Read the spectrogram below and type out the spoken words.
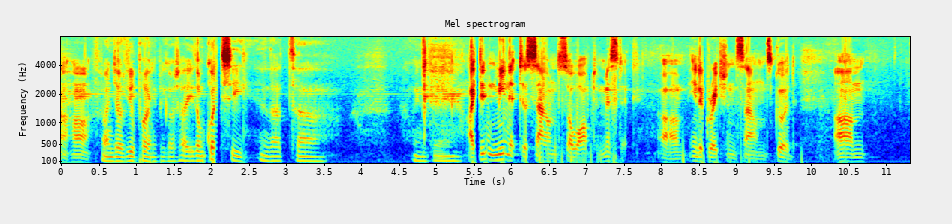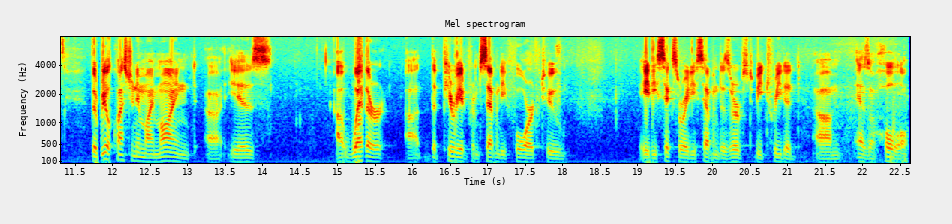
Uh-huh. from your viewpoint, because I don't quite see that. I I didn't mean it to sound so optimistic. Um, integration sounds good. Um, the real question in my mind uh, is uh, whether uh, the period from 74 to 86 or 87 deserves to be treated um, as a whole,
